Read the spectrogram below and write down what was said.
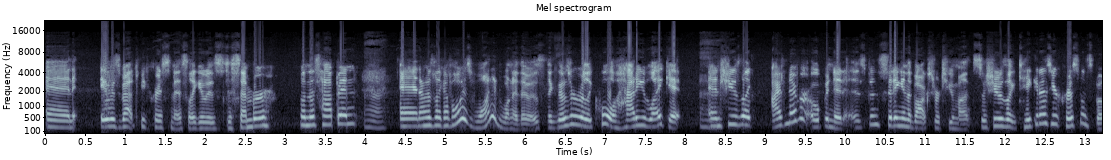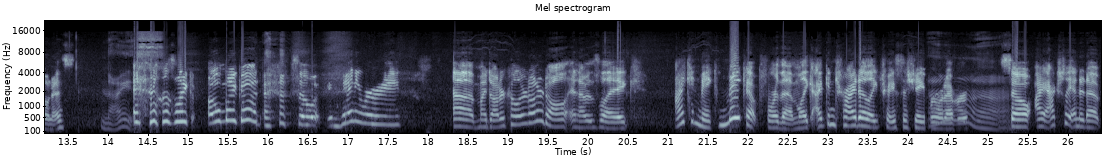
and it was about to be Christmas. Like it was December when this happened. Uh-huh. And I was like, I've always wanted one of those. Like those are really cool. How do you like it? Uh-huh. And she's like, I've never opened it. It's been sitting in the box for two months. So she was like, take it as your Christmas bonus. Nice. I was like, oh my god. So in January, uh, my daughter colored on her doll, and I was like, I can make makeup for them. Like I can try to like trace the shape or whatever. Ah. So I actually ended up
